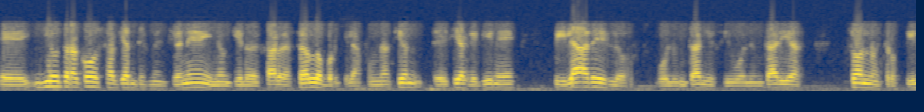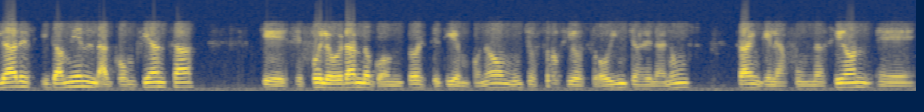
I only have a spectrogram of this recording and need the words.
y otra cosa que antes mencioné y no quiero dejar de hacerlo porque la fundación te decía que tiene pilares, los voluntarios y voluntarias son nuestros pilares y también la confianza que se fue logrando con todo este tiempo, ¿no? Muchos socios o hinchas de la NUS saben que la fundación eh,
